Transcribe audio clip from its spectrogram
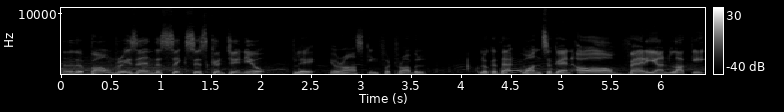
Uh, the boundaries and the sixes continue. Play. You're asking for trouble. Look at that once again. Oh, very unlucky.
